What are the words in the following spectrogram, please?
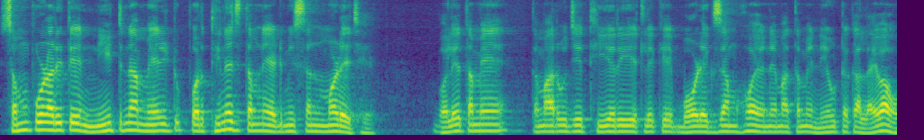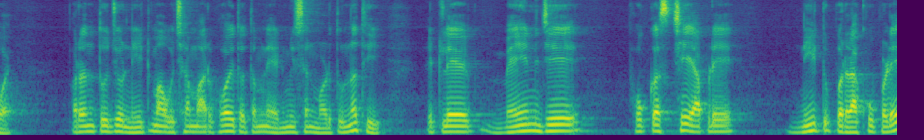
સંપૂર્ણ રીતે નીટના મેરિટ ઉપરથી જ તમને એડમિશન મળે છે. ભલે તમે તમારું જે થિયરી એટલે કે બોર્ડ એક્ઝામ હોય અને એમાં તમે નેવું ટકા લાવ્યા હોય પરંતુ જો નીટમાં ઓછા માર્ક હોય તો તમને એડમિશન મળતું નથી. એટલે મેઇન જે ફોકસ છે આપણે નીટ ઉપર રાખવું પડે.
